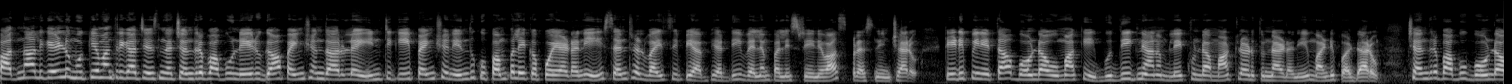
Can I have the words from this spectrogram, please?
పద్నాలుగేళ్ళు ముఖ్యమంత్రిగా చేసిన చంద్రబాబు నేరుగా పెన్షన్దారుల ఇంటికి పెన్షన్ ఎందుకు పంపలేకపోయాడని సెంట్రల్ వైసీపీ అభ్యర్థి వెల్లంపల్లి శ్రీనివాస్ ప్రశ్నించారు. టీడీపీ నేత బోండా ఉమాకి బుద్ధి జ్ఞానం లేకుండా మాట్లాడుతున్నాడని మండిపడ్డారు. చంద్రబాబు బోండా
